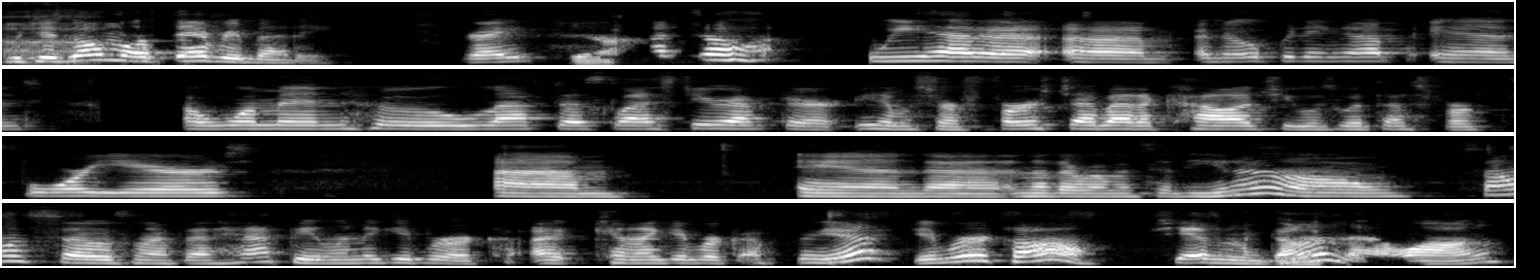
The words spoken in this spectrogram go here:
which uh, is ah. almost everybody, right? Yeah. And so we had a um, an opening up, and a woman who left us last year after you know it was her first job out of college. She was with us for four years. Um, and uh, another woman said, "You know, so and so is not that happy. Let me give her a. Uh, can I give her a call? Yeah, give her a call. She hasn't been gone yeah. that long.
